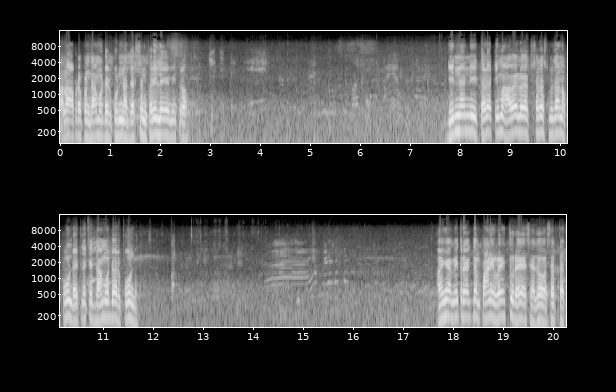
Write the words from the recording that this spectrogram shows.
હાલો, આપણે પણ દામોદર કુંડના દર્શન કરી લઈએ, મિત્રો. ગિરનારની તળેટીમાં આવેલો એક સરસ મજાનો કુંડ, એટલે કે દામોદર કુંડ. અહીંયા મિત્રો એકદમ પાણી વહેતું રહે છે જો સતત.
